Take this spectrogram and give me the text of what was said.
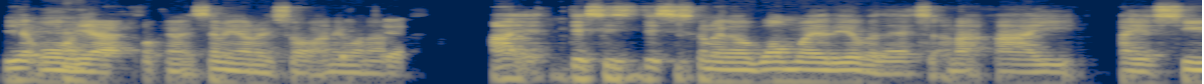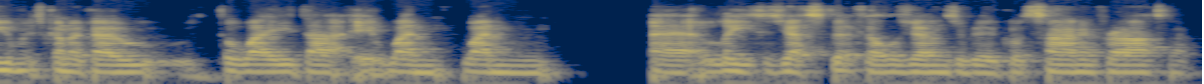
Yeah, well, yeah, fucking Simeone sort anyone out. Yeah. I this is this is going to go one way or the other. This, and I I, I assume it's going to go the way that it went when uh, Lee suggested that Phil Jones would be a good signing for Arsenal.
